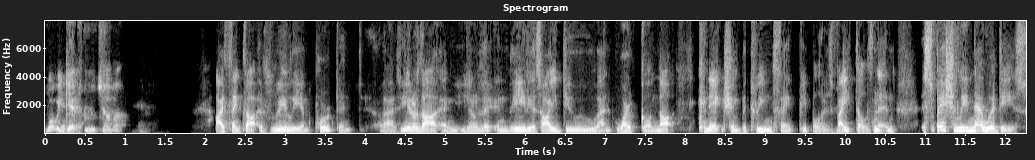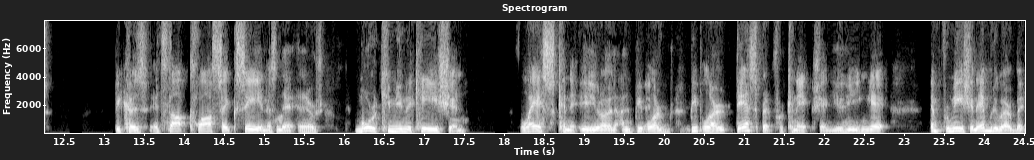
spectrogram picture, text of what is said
what we yeah. get from each other. I think that is really important. Uh, you know that, and you know the, in the areas I do and work on, that connection between people is vital, isn't it? And especially nowadays, because it's that classic saying, isn't it? There's more communication less connect, you know, and people are people are desperate for connection. You, you can get information everywhere, but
